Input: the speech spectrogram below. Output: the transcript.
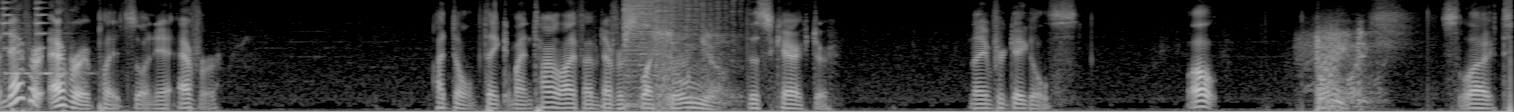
I never ever have played Sonya ever. I don't think in my entire life I've never selected Sonya. this character. Name for giggles. Well, Fight. select.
